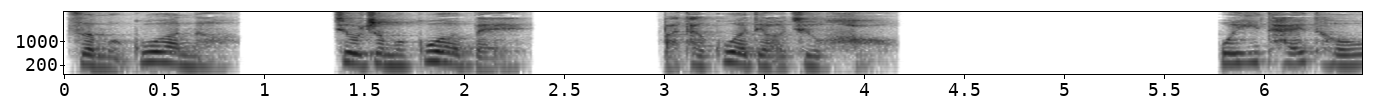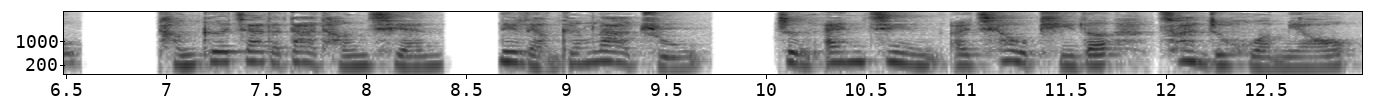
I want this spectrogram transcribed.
怎么过呢？就这么过呗，把它过掉就好。我一抬头，堂哥家的大堂前那两根蜡烛正安静而俏皮地窜着火苗。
